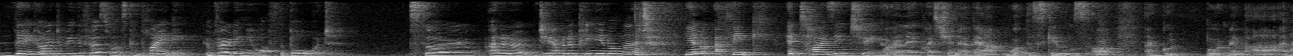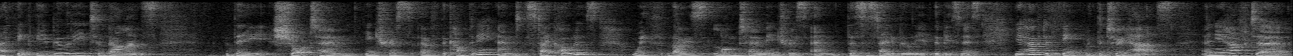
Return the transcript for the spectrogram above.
they're going to be the first ones complaining and voting you off the board. So I don't know, do you have an opinion on that? Yeah, look, I think it ties into your earlier question about what the skills of a good board member are. And I think the ability to balance the short term interests of the company and stakeholders with those long term interests and the sustainability of the business. You have to think with the two hats and you have to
